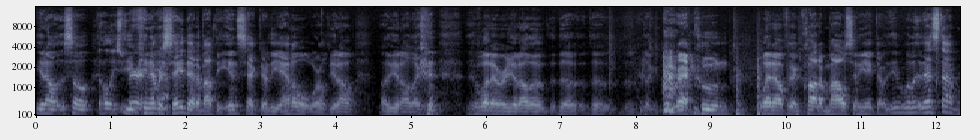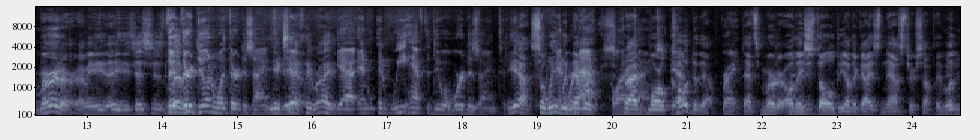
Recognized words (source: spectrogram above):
you know so The Holy Spirit. you can never yeah. say that about the insect or the animal world you know uh, you know like whatever you know the the, the, the raccoon went out there and caught a mouse and he ate them well that's not murder i mean he, he's just, just They're, living. they're doing what they're designed to do. Exactly right. Yeah, and, and we have to do what we're designed to do. yeah so we And would never not, a lot of ascribe moral Yeah. code to them Right. Mm-hmm. that's murder oh they stole the other guy's nest or something well, it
